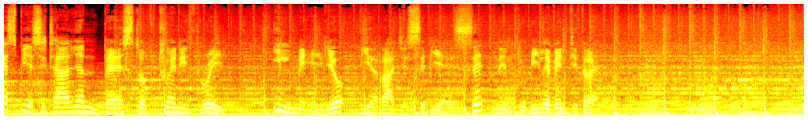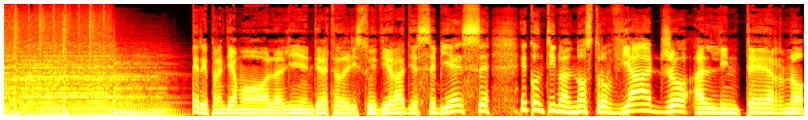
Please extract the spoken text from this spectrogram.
SPS Italian Best of 23, il meglio di Radio SBS nel 2023. Riprendiamo la linea in diretta dagli studi di Radio SBS e continua il nostro viaggio all'interno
